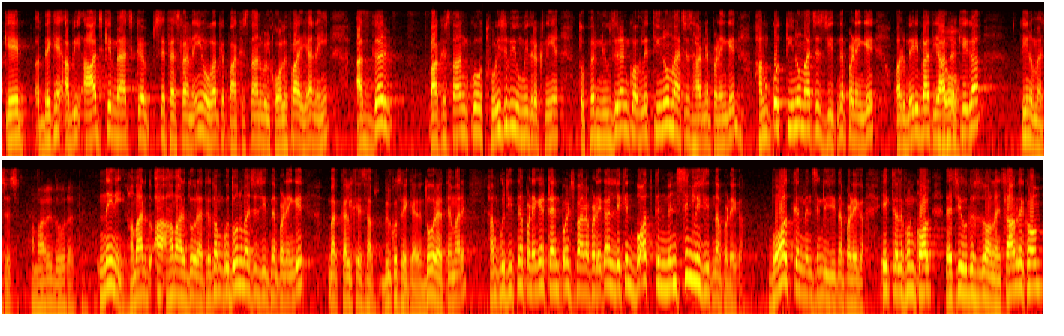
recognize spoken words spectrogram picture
कि देखें अभी आज के मैच से फैसला नहीं होगा कि पाकिस्तान विल क्वालिफाई या नहीं। अगर पाकिस्तान को थोड़ी सी भी उम्मीद रखनी है तो फिर न्यूजीलैंड को अगले तीनों मैचेस हारने पड़ेंगे। हमको तीनों मैचेस जीतने पड़ेंगे। और मेरी बात याद रखिएगा तीनों मैचेस हमारे दो रहते हैं। नहीं नहीं हमारे दो, आ, हमारे दो रहते हैं तो हमको दोनों मैचेस जीतने पड़ेंगे। मैं कल के हिसाब से बिल्कुल सही कह रहे हैं दो रहते हैं हमारे। हमको जीतने पड़ेंगे टेन पॉइंट्स पाना पड़ेगा लेकिन बहुत कन्विंसिंगली जीतना पड़ेगा। बहुत कन्विंसिंगली जीतना पड़ेगा। एक telephone call let's see this is online सलाम। अलैकुम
